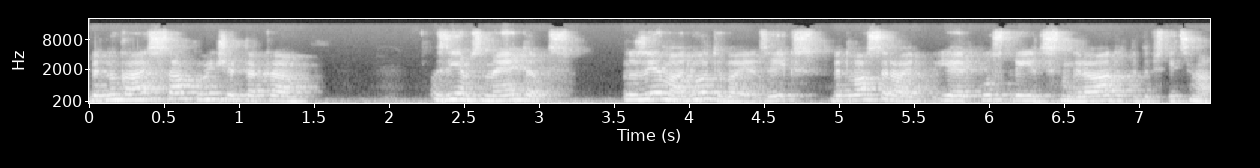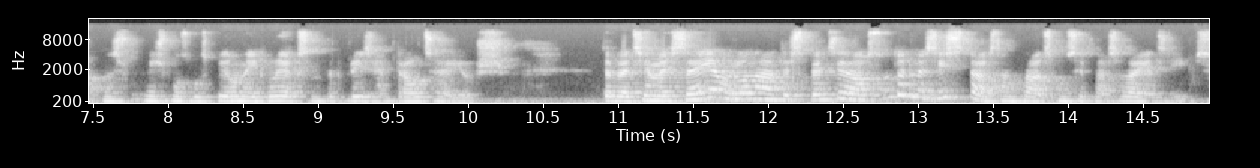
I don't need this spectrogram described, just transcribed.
Bet, nu, kā es saku, viņš ir tā kā ziemas mētelis. Nu, ziemā ļoti vajadzīgs, bet vasarā, ir, ja ir plus 30 grādi, tad visticamāk viņš mums būs pilnīgi liekas un pat brīžiem traucējošs. Tāpēc, ja mēs ejam runāt ar speciālistu, tad mēs izstāstām, kādas mums ir tās vajadzības.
